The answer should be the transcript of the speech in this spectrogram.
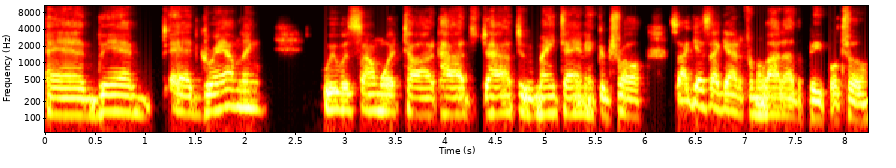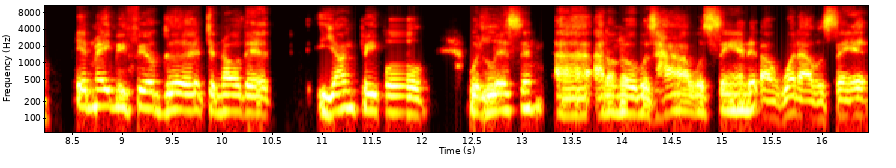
And then at Grambling, we were somewhat taught how to, how to maintain and control. So I guess I got it from a lot of other people too. It made me feel good to know that young people would listen. Uh, I don't know it was how I was saying it or what I was saying,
